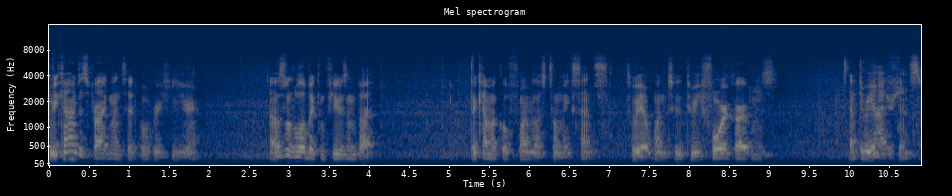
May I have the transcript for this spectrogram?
we kind of just fragmented over here. That was a little bit confusing, but the chemical formula still makes sense. So we have one, two, three, four carbons and three hydrogens.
